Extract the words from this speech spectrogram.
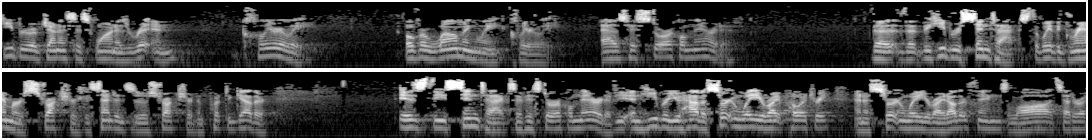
Hebrew of Genesis 1 is written clearly overwhelmingly clearly as historical narrative. The, the, the, Hebrew syntax, the way the grammar is structured, the sentences are structured and put together, is the syntax of historical narrative. In Hebrew, you have a certain way you write poetry, and a certain way you write other things, law, etc.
